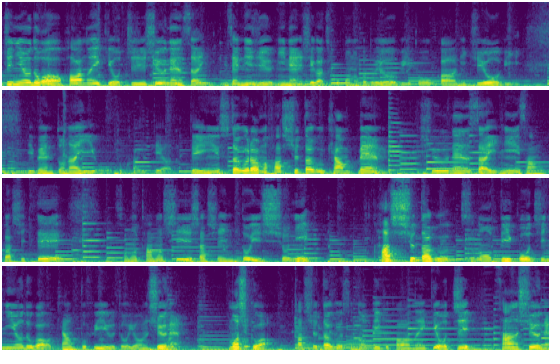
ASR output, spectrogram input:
ち仁淀川川の駅落ち周年祭2022年4月9日土曜日10日日曜日イベント内容と書いてあってインスタグラムハッシュタグキャンペーン周年祭に参加してその楽しい写真と一緒にハッシュタグスノーピーク落ち仁淀川キャンプフィールド4周年もしくはハッシュタグスノーピーク川の駅落ち3周年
